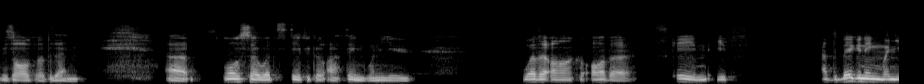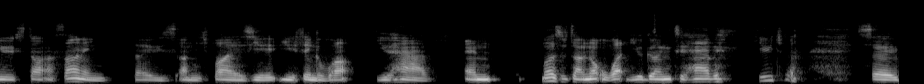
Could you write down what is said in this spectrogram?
resolver. But then uh, also what's difficult, I think, when you, whether ARK or other scheme, if at the beginning, when you start assigning those identifiers, you, you think of what you have and most of the time not what you're going to have in the future. So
